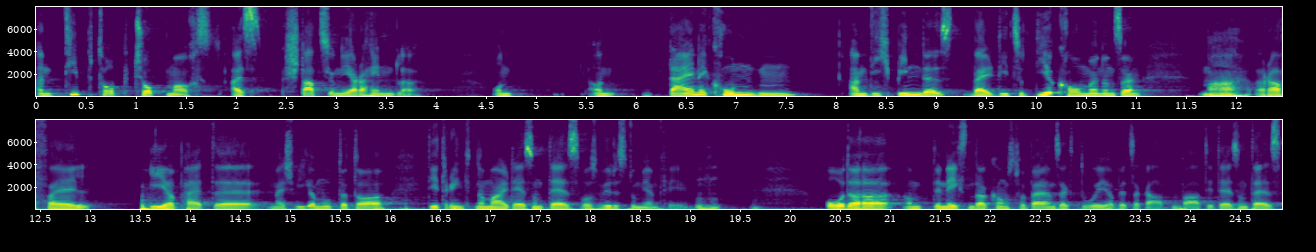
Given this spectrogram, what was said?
einen Tip-Top-Job machst als stationärer Händler und, und deine Kunden an dich bindest, weil die zu dir kommen und sagen, Ma, Raphael, ich habe heute meine Schwiegermutter da, die trinkt normal das und das, was würdest du mir empfehlen? Mhm. Oder und den nächsten Tag kommst du vorbei und sagst, du, ich habe jetzt eine Gartenparty, das und das,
